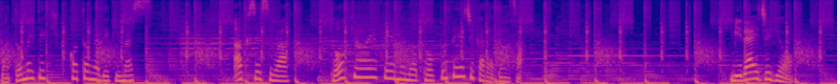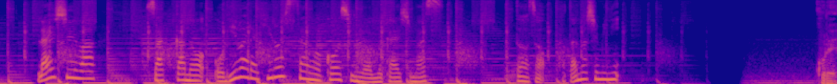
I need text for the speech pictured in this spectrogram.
まとめて聞くことができます。アクセスは東京 FM のトップページからどうぞ。未来授業来週は作家の荻原博さんを講師にお迎えします。どうぞお楽しみに。これ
